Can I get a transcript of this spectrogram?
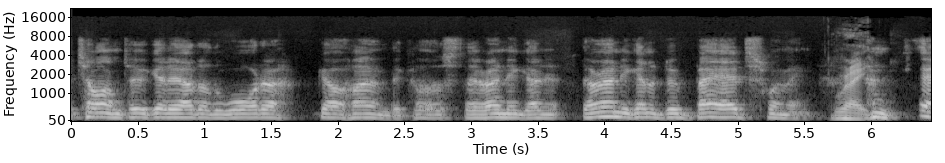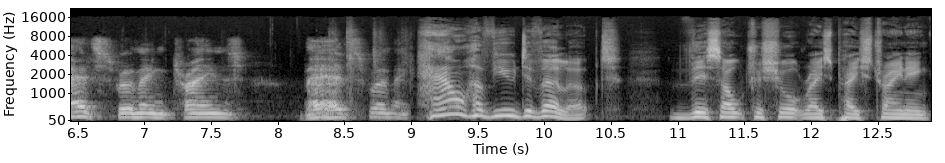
tell them to get out of the water, go home because they're only going to they're only going to do bad swimming, Right. and bad swimming trains bad swimming. How have you developed this ultra short race pace training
